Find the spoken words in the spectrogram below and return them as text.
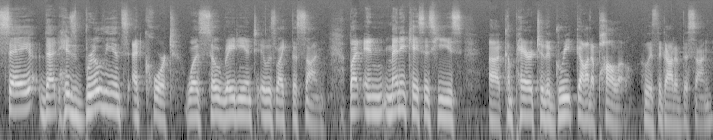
say that his brilliance at court was so radiant it was like the sun. But in many cases, he's uh, compared to the Greek god Apollo, who is the god of the sun.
